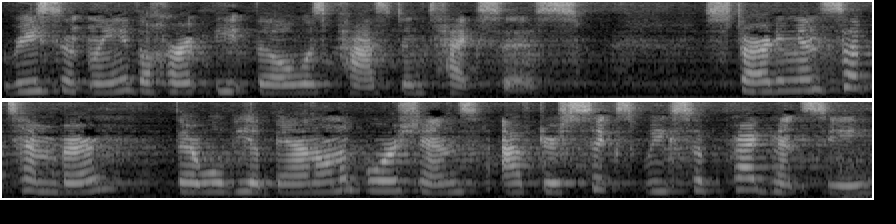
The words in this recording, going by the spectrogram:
Recently, the heartbeat bill was passed in Texas. Starting in September, there will be a ban on abortions after six weeks of pregnancy,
